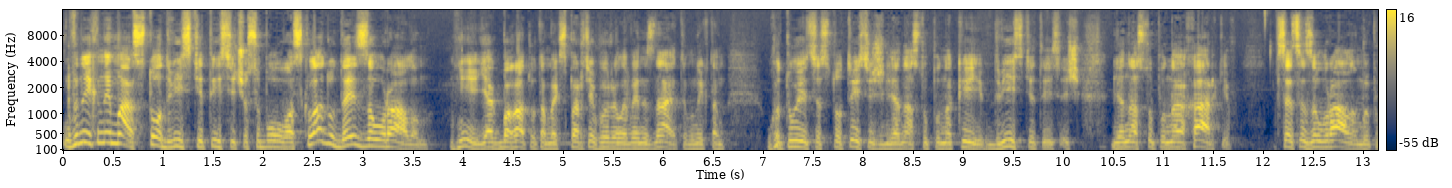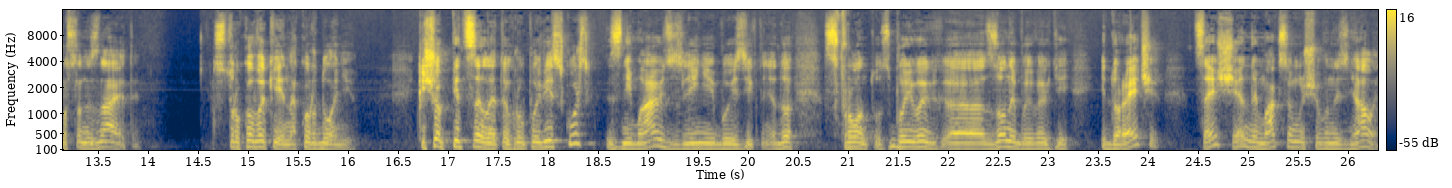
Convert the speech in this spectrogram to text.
В них нема 100-200 тисяч особового складу десь за Уралом. Ні, як багато там експертів говорили, ви не знаєте, у них там готується 100 тисяч для наступу на Київ, 200 тисяч для наступу на Харків. Все це за Уралом, ви просто не знаєте. Строковики на кордоні. І щоб підсилити групу військ Курськ, знімають з лінії боєзіткнення, до, з фронту, з бойових е, зони бойових дій. І, до речі, це ще не максимум, що вони зняли.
